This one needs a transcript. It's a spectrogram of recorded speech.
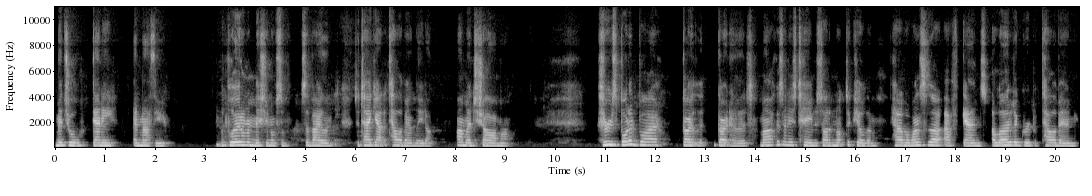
Mitchell, Danny, and Matthew deployed on a mission of su- surveillance to take out the Taliban leader, Ahmad Sharma. Through spotted by goat, goat herds, Marcus and his team decided not to kill them. However, once the Afghans alerted a group of Taliban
